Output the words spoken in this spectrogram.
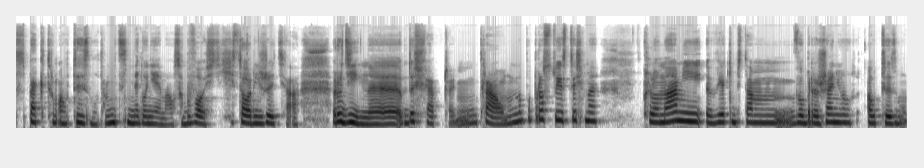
spektrum autyzmu, tam nic innego nie ma, osobowości, historii życia, rodziny, doświadczeń, traum. No po prostu jesteśmy klonami w jakimś tam wyobrażeniu autyzmu.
